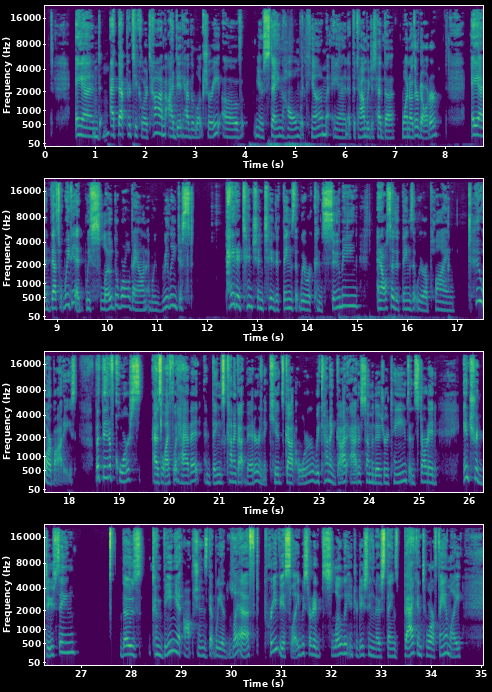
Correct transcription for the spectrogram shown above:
And mm-hmm. at that particular time, I did have the luxury of, you know, staying home with him. And at the time, we just had the one other daughter. And that's what we did. We slowed the world down and we really just paid attention to the things that we were consuming and also the things that we were applying to our bodies. But then, of course, as life would have it and things kind of got better and the kids got older, we kind of got out of some of those routines and started introducing those convenient options that we had left previously. We started slowly introducing those things back into our family.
